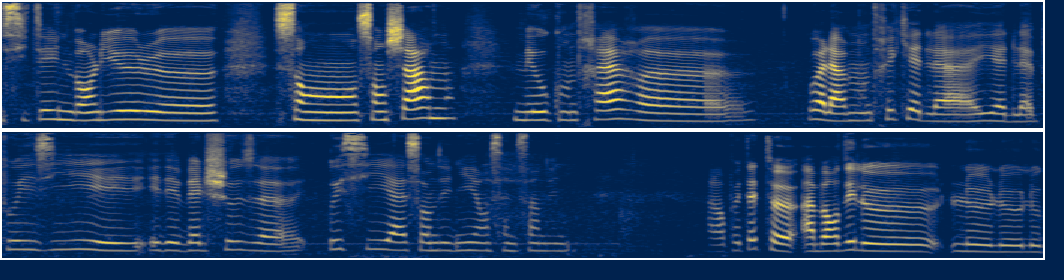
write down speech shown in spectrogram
cité, une banlieue sans charme, mais au contraire, euh, voilà, montrer qu'il y a de la, il y a de la poésie et, et des belles choses euh, aussi à Saint-Denis, en Seine-Saint-Denis. Alors peut-être euh, aborder le, le, le- le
